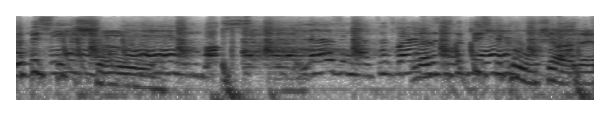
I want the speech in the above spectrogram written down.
The Mystic Show. You know, this is the mystical show then.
